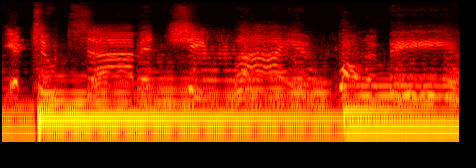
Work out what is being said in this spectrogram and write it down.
you're two-timing cheap lying wannabe.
